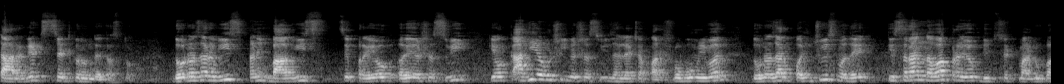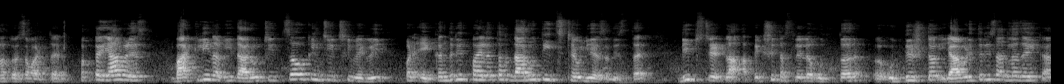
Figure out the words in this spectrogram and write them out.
टार्गेट सेट करून देत असतो. दोन हजार वीस आणि बावीस चे प्रयोग अयशस्वी किंवा काही अंशी यशस्वी झाल्याच्या पार्श्वभूमीवर दोन हजार पंचवीसमध्ये तिसरा नवा प्रयोग डीप स्टेट मांडू पाहतो असं वाटतंय. फक्त यावेळेस बाटली नवी दारूची चव किंचितशी वेगळी पण एकंदरीत पाहिलं तर दारू तीच ठेवली असं दिसतंय. डीप स्टेटला अपेक्षित असलेलं उत्तर उद्दिष्ट यावेळी तरी साधलं जाईल का?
